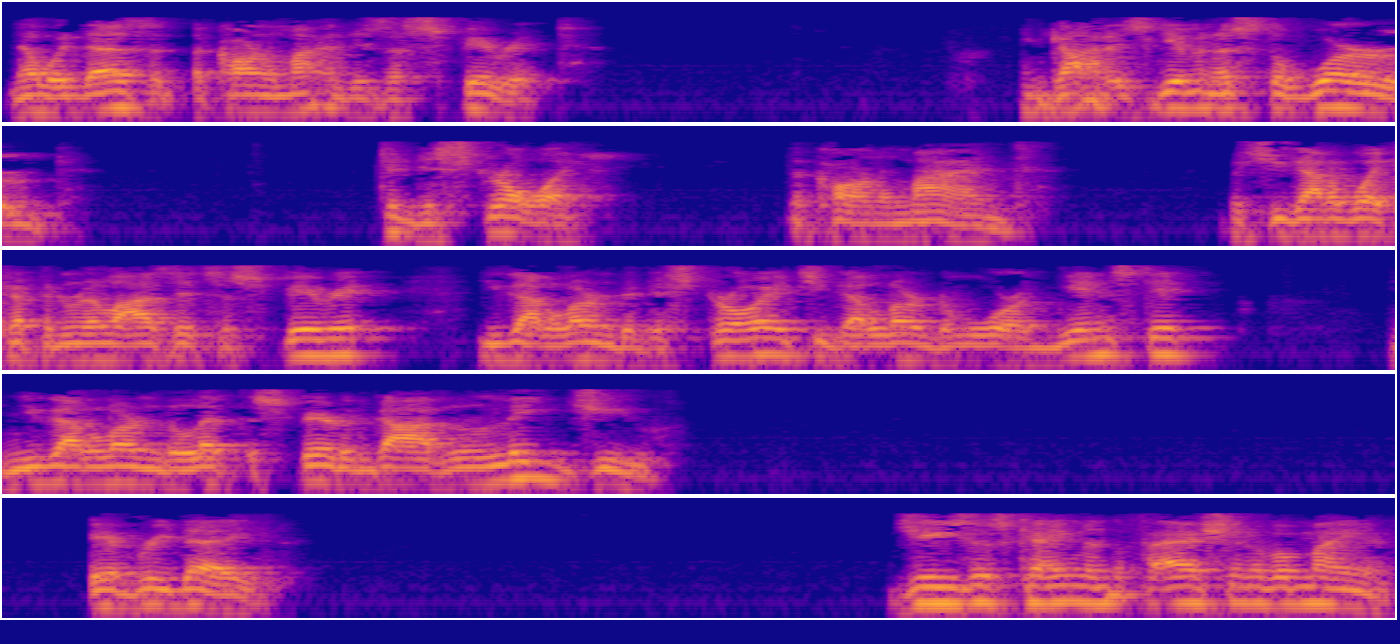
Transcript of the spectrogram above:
No, it doesn't. The carnal mind is a spirit. And God has given us the word to destroy the carnal mind. But you gotta wake up and realize it's a spirit. You gotta learn to destroy it. You gotta learn to war against it. And you gotta learn to let the Spirit of God lead you every day. Jesus came in the fashion of a man.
